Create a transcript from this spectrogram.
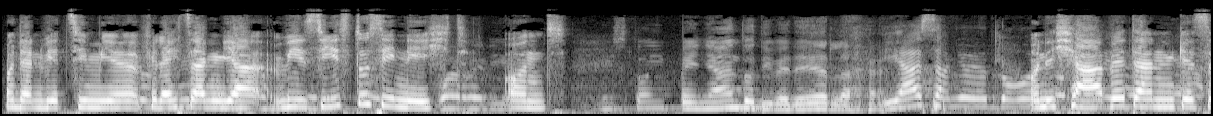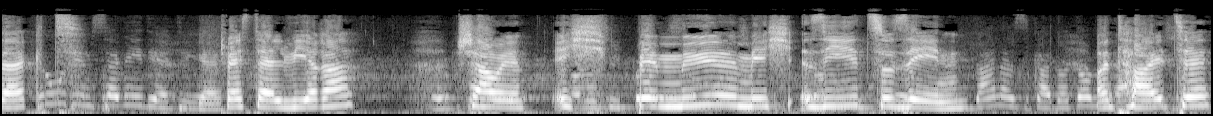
und dann wird sie mir vielleicht sagen, ja, wie siehst du sie nicht? Und, und ich habe dann gesagt. Schwester Elvira, schaue, ich bemühe mich, sie zu sehen. Und heute,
